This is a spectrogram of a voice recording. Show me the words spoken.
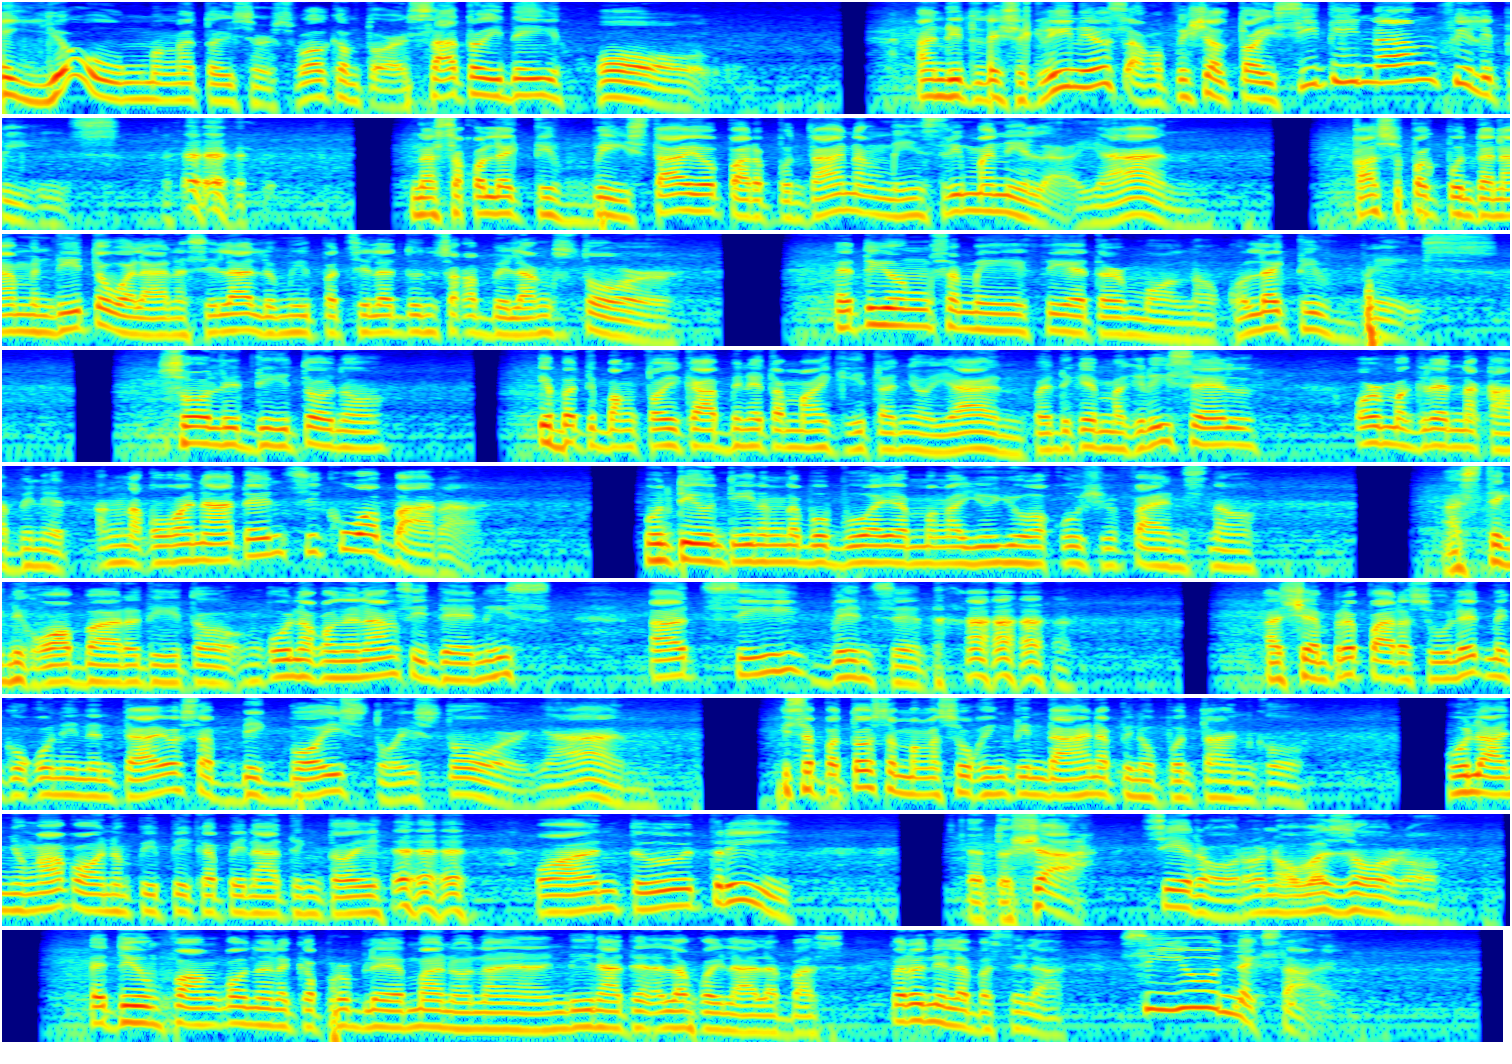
Hey yo mga Toysers! Welcome to our Saturday haul! Andito tayo sa Green Hills, ang official toy city ng Philippines. Nasa collective base tayo para puntahan ng mainstream Manila. Yan. Kaso pagpunta namin dito, wala na sila. Lumipat sila dun sa kabilang store. Ito yung sa may theater mall, no? Collective base. Solid dito, no? Iba't ibang toy cabinet ang makikita nyo. Yan. Pwede kayo mag-resell or mag-rent na cabinet. Ang nakuha natin, si Kuwabara. Unti-unti nang nabubuhay ang mga Yu Yu Hakusho fans, no? Astig ni Kuwabara dito. Ang kulang ko na lang si Dennis at si Vincent. at syempre, para sulit, may kukunin tayo sa Big Boys Toy Store. Yan. Isa pa to sa mga suking tindahan na pinupuntahan ko. Hulaan nyo nga kung anong pipikapin nating toy. One, two, three. Ito siya, si Roro Novazoro. Ito yung Funko na nagka-problema no, na hindi natin alam kung ilalabas. Pero nilabas nila. See you next time!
